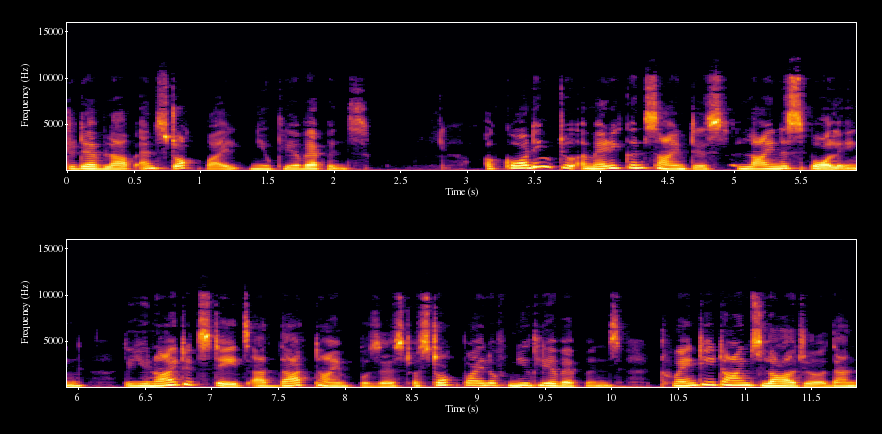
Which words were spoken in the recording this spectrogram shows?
to develop and stockpile nuclear weapons. According to American scientist Linus Pauling, the United States at that time possessed a stockpile of nuclear weapons 20 times larger than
